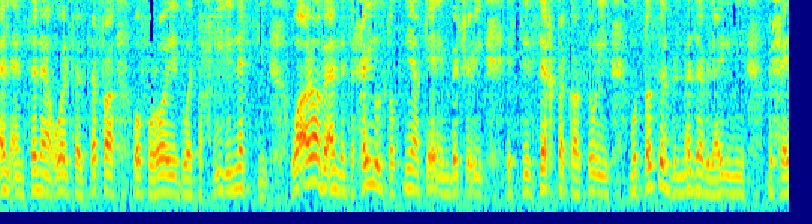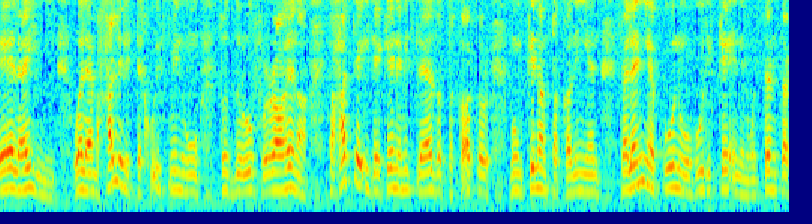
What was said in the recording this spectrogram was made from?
الأنسنة والفلسفة وفرويد والتحليل النفسي وأرى بأن تخيل تصنيع كائن بشري استنساخ تكاثري متصل بالمذهب العلمي بخيال علمي ولا محل للتخويف منه في الظروف الراهنة. فحتى إذا كان مثل هذا التكاثر ممكنا تقنيا فلن يكون وجود الكائن المستنسخ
